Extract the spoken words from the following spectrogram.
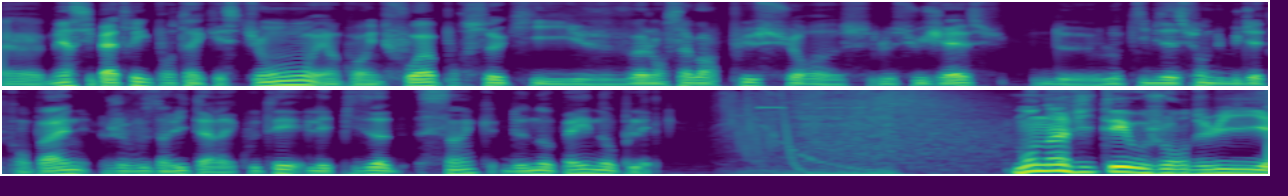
Euh, merci Patrick pour ta question. Et encore une fois, pour ceux qui veulent en savoir plus sur euh, le sujet de l'optimisation du budget de campagne, je vous invite à réécouter l'épisode 5 de No Pay No Play. Mon invité aujourd'hui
